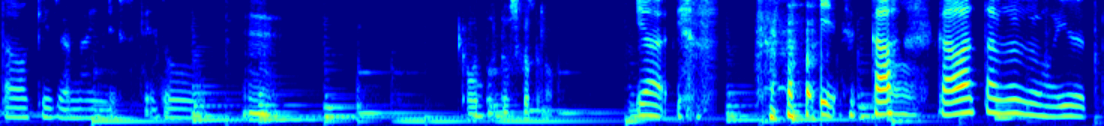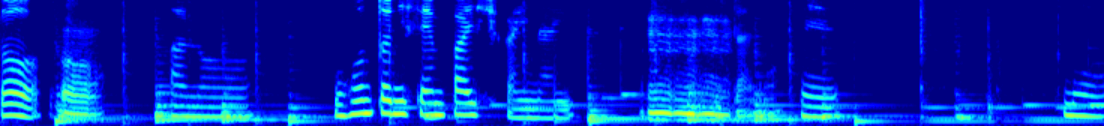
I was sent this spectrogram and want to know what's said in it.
たわけじゃないんですけど、うん。変わっとってほしかったの？いや、か変わった部分を言うと、うん。あの、もう本当に先輩しかいないうんうんみたいな。で、も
